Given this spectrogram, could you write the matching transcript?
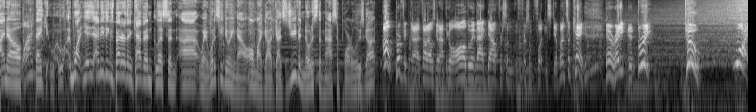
I know. What? Thank you. Wh- wh- What? Anything's better than Kevin. Listen. Uh, wait. What is he doing now? Oh my God, guys! Did you even notice the massive portal he's got? Oh, perfect. I thought I was gonna have to go all the way back down for some for some flint and steel, but it's okay. Here, ready? In three, two, one.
